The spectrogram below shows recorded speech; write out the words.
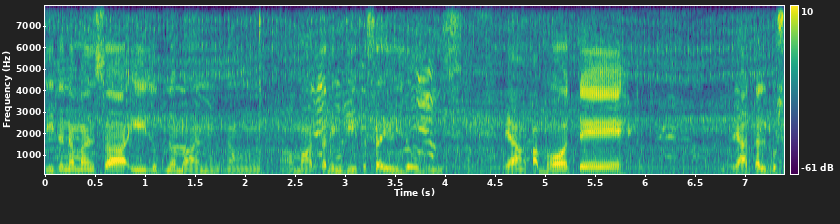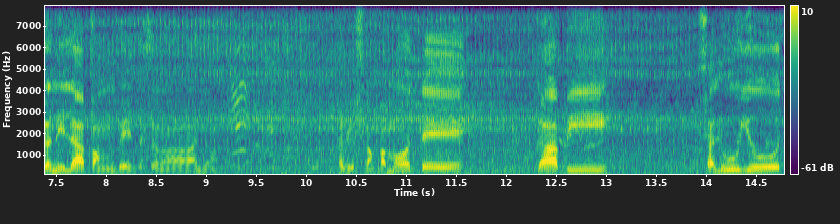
dito naman sa ilog naman ng ang mga tanim dito sa ilog is yan kamote tinatalbusan nila pang benta sa mga ano talbos ng kamote gabi saluyot.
